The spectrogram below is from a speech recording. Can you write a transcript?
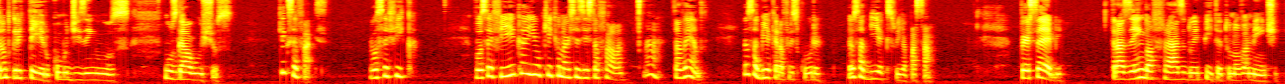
tanto griteiro, como dizem os, os gaúchos que, que você faz? Você fica. Você fica e o que, que o narcisista fala? Ah, tá vendo? Eu sabia que era frescura. Eu sabia que isso ia passar. Percebe? Trazendo a frase do epíteto novamente.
